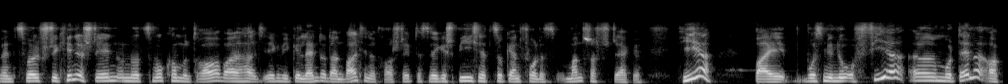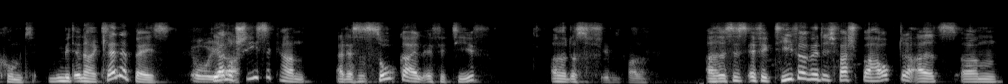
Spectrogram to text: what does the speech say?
wenn zwölf Stück hinne stehen und nur zwei kommen drauf, weil halt irgendwie Gelände oder ein Wald hinter drauf steht. Deswegen spiele ich nicht so gern volles Mannschaftsstärke. Hier, bei, wo es mir nur auf vier äh, Modelle ankommt, mit einer kleinen Base, oh, die ja. noch schießen kann, ja, das ist so geil effektiv. Also das. Also es ist effektiver, würde ich fast behaupten, als ähm,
